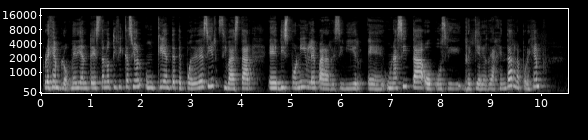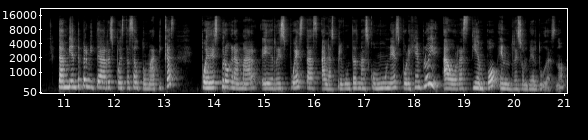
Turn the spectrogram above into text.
Por ejemplo, mediante esta notificación, un cliente te puede decir si va a estar eh, disponible para recibir eh, una cita o, o si requiere reagendarla, por ejemplo. También te permite dar respuestas automáticas. Puedes programar eh, respuestas a las preguntas más comunes, por ejemplo, y ahorras tiempo en resolver dudas, ¿no?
